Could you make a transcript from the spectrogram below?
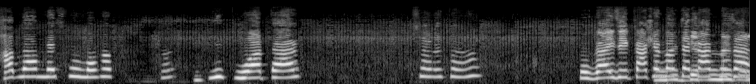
ভাবলাম একটু ওয়াটার তো গাইজ এই কাকে কাছে কাটতে চান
